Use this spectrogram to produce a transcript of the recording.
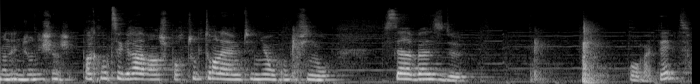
On a une journée chargée. Par contre c'est grave, hein, je porte tout le temps la même tenue en confinement. C'est à base de pour ma tête.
